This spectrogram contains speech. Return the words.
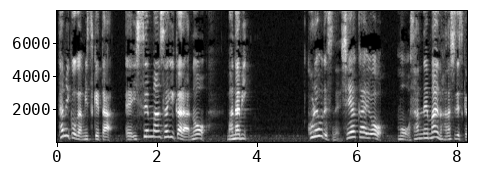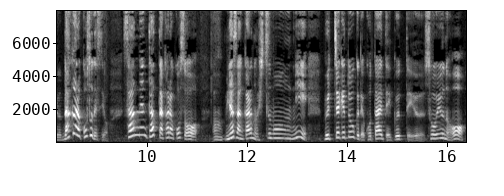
ー、タミコが見つけた、えー、1000万詐欺からの学び。これをですね、シェア会を、もう3年前の話ですけど、だからこそですよ。3年経ったからこそ、うん、皆さんからの質問にぶっちゃけトークで答えていくっていう、そういうのを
